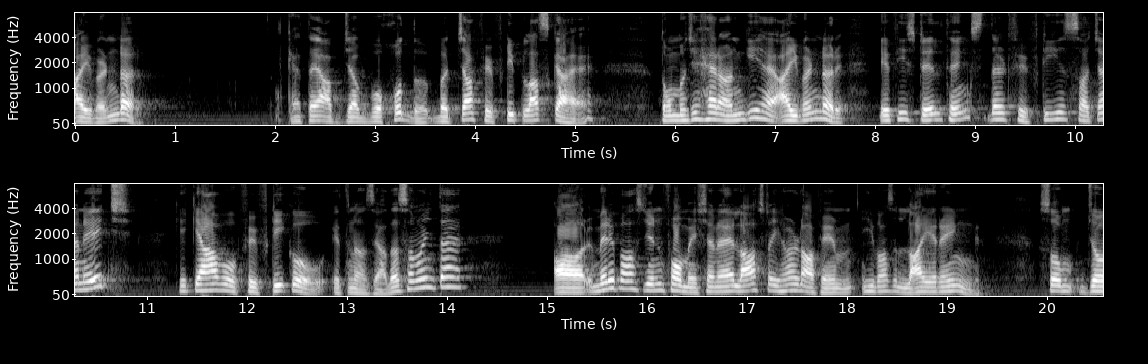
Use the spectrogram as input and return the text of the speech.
I wonder कहते हैं, आप जब वो खुद बच्चा 50 प्लस का है तो मुझे हैरानगी है। I wonder if he still thinks that 50 is such an age कि क्या वो 50 को इतना ज़्यादा समझता है? और मेरे पास जो इन्फॉर्मेशन है last I heard of him he was lawyering so जो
